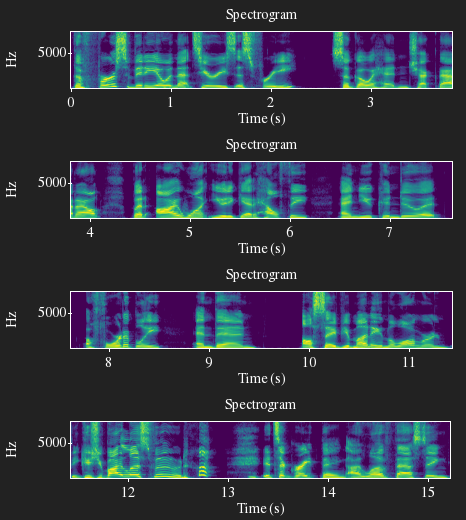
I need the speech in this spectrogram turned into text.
The first video in that series is free. So go ahead and check that out. But I want you to get healthy and you can do it affordably. And then I'll save you money in the long run because you buy less food. it's a great thing. I love fasting.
